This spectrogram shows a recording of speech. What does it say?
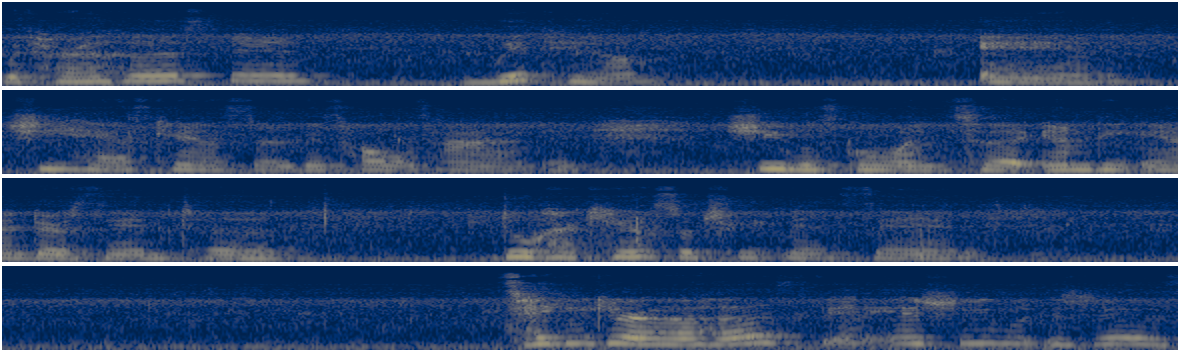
with her husband, with him, and she has cancer this whole time. And she was going to MD Anderson to do her cancer treatments and taking care of her husband and she was just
